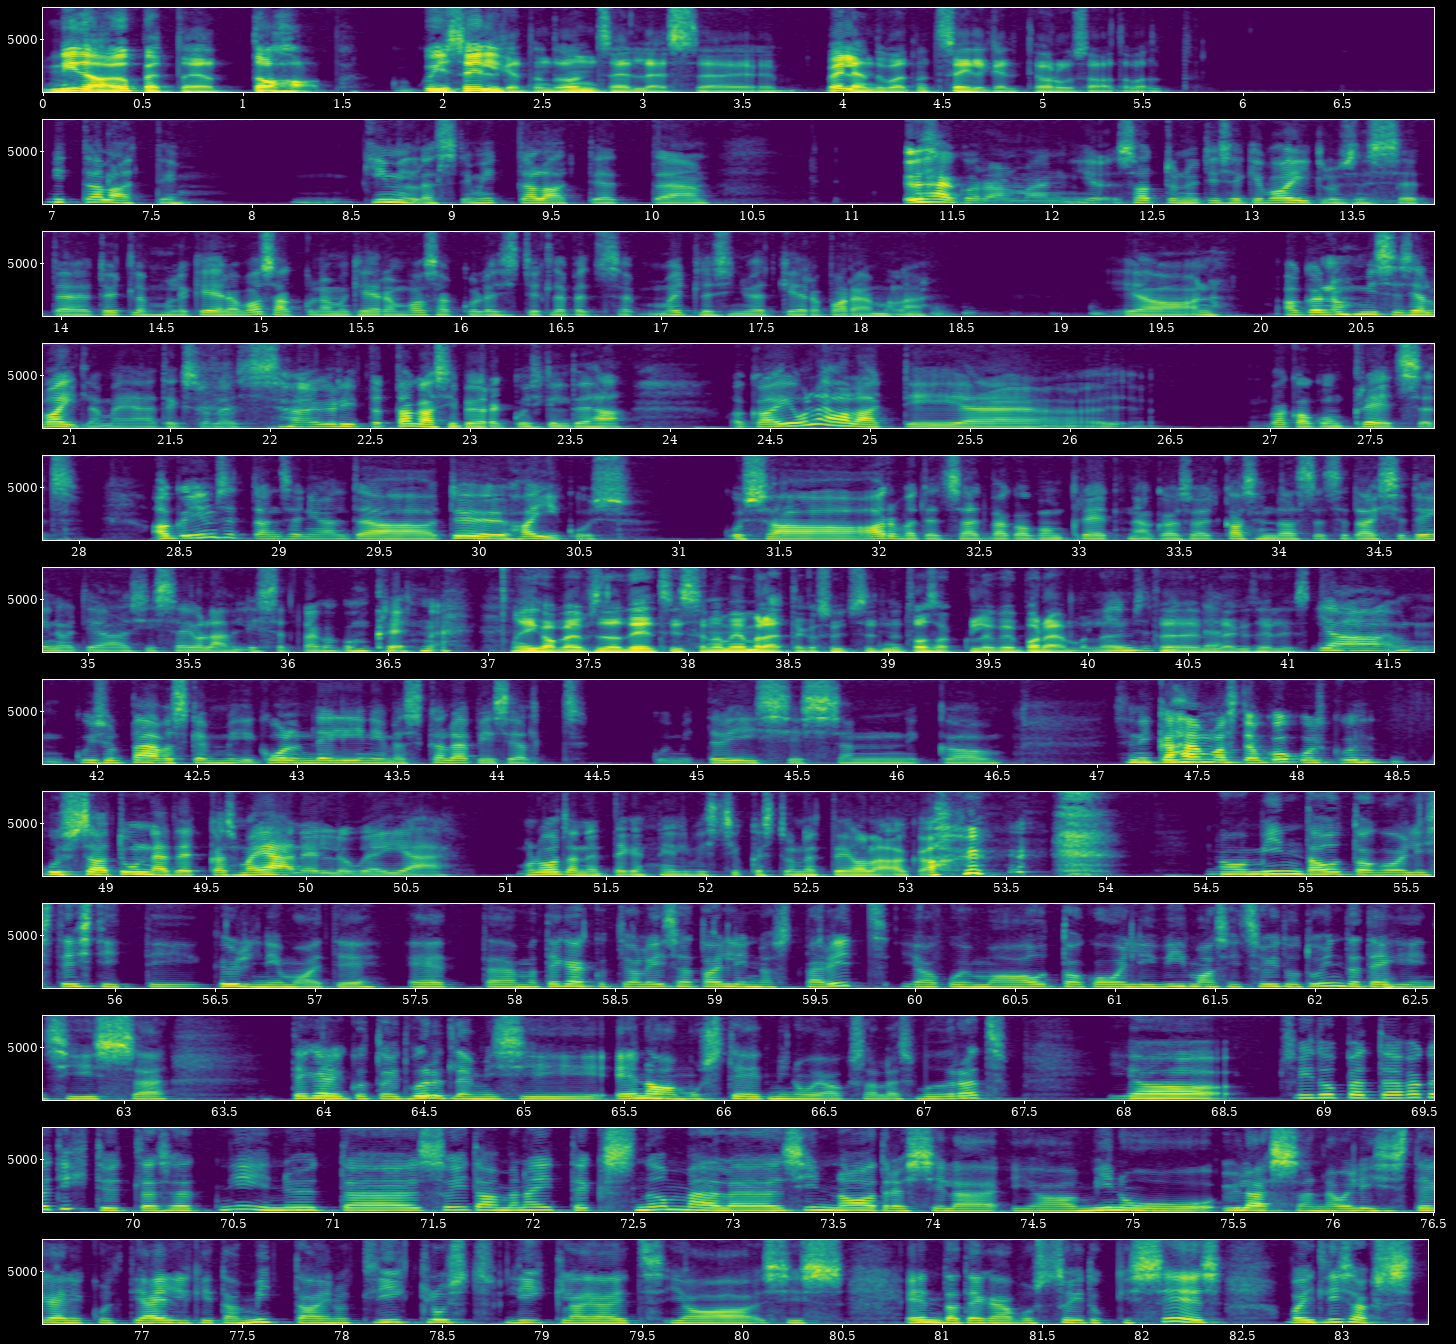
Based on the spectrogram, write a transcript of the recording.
mida õpetaja tahab, kui selged nad on selles, äh, väljenduvad nad selgelt ja arusaadavalt? mitte alati, kindlasti mitte alati, et äh, ühe korral ma olen sattunud isegi vaidlusesse, et ta ütleb mulle keera vasakule, ma keeran vasakule, siis ta ütleb, et sa, ma ütlesin ju, et keera paremale. ja noh, aga noh, mis sa seal vaidlema jääd, eks ole, siis sa üritad tagasipööret kuskil teha. aga ei ole alati äh, väga konkreetsed. aga ilmselt on see nii-öelda tööhaigus, kus sa arvad, et sa oled väga konkreetne, aga sa oled kakskümmend aastat seda asja teinud ja siis sa ei ole lihtsalt väga konkreetne. iga päev seda teed, siis sa enam ei mäleta, kas sa ütlesid nüüd vasakule või paremale, et mitte. midagi sellist. ja kui sul päevas käib mingi kolm-neli inimest ka läbi sealt, kui mitte viis, siis see on ikka, see on ikka hämmastav kogus, kus sa tunned, et kas ma jään ellu või ei jää. ma loodan, et tegelikult neil vist niisugust tunnet ei ole, aga no mind autokoolis testiti küll niimoodi, et äh, ma tegelikult ei ole ise Tallinnast pärit ja kui ma autokooli viimaseid sõidutunde tegin, siis äh, tegelikult olid võrdlemisi enamus teed minu jaoks alles võõrad. Ja sõiduõpetaja väga tihti ütles, et nii, nüüd äh, sõidame näiteks Nõmmele sinna aadressile ja minu ülesanne oli siis tegelikult jälgida mitte ainult liiklust, liiklejaid ja siis enda tegevust sõidukis sees, vaid lisaks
